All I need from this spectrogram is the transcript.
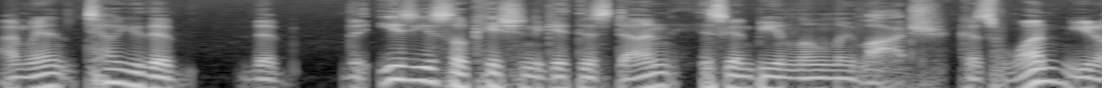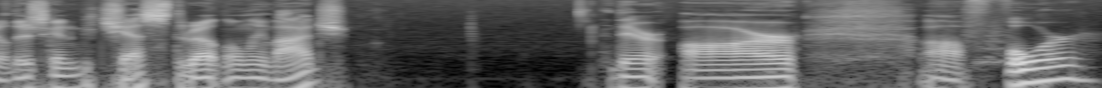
I'm going to tell you the the the easiest location to get this done is going to be in Lonely Lodge because one, you know, there's going to be chests throughout Lonely Lodge. There are uh, four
